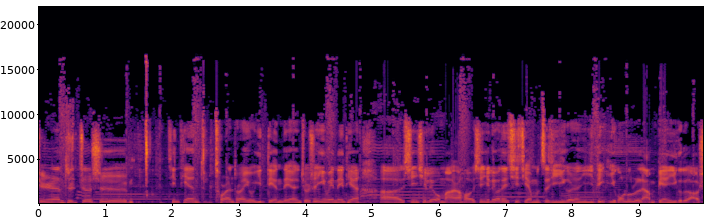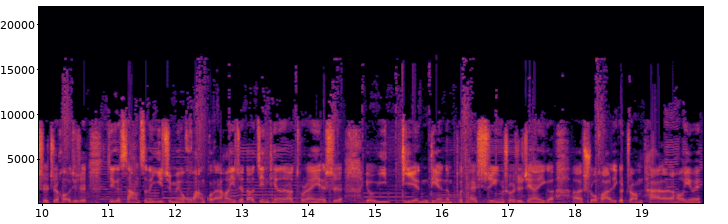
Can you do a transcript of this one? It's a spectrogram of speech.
其实这这是今天突然突然有一点点，就是因为那天呃星期六嘛，然后星期六那期节目自己一个人一定一共录了两遍，一个多小时之后，就是这个嗓子呢一直没有缓过来，然后一直到今天呢，突然也是有一点点的不太适应，说是这样一个呃说话的一个状态了。然后因为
